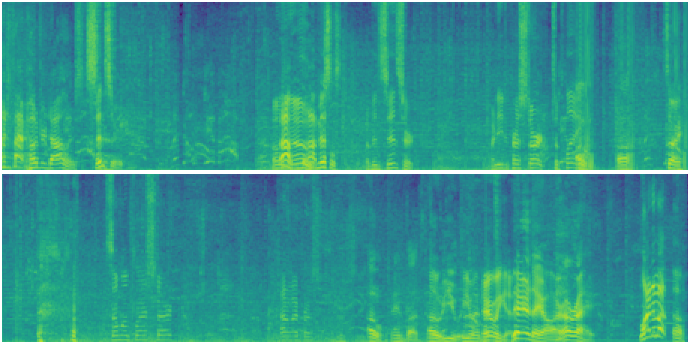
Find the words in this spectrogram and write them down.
Ninety-five hundred dollars censored. oh Ah, no! ah, missiles. I've been censored. I need to press start to play. Oh. Sorry. Someone press start. How do I press? Oh, and buds. Oh, you. You. And There we go. There they are. All right. Line them up. Oh,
